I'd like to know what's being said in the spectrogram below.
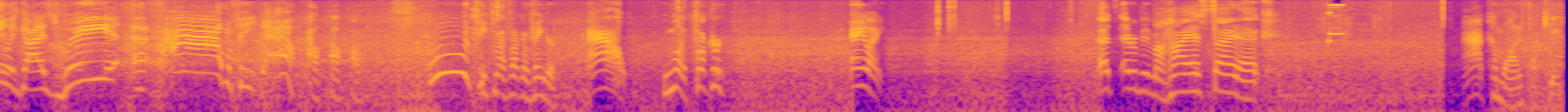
Anyways, guys, we... Uh, ow! My pink... Ow! Ow! Ow! Ow! Ooh, I pinked my fucking finger. Ow! You motherfucker! Anyway. That's ever been my highest Psyduck. Ah, come on. Fuck you.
